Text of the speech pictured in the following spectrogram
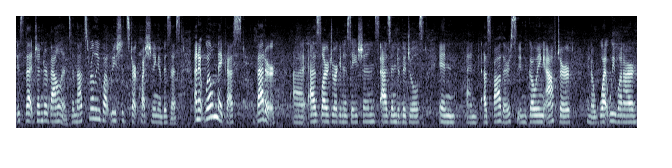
is that gender balance, and that's really what we should start questioning in business. And it will make us better uh, as large organizations, as individuals, in, and as fathers in going after you know, what we want our,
